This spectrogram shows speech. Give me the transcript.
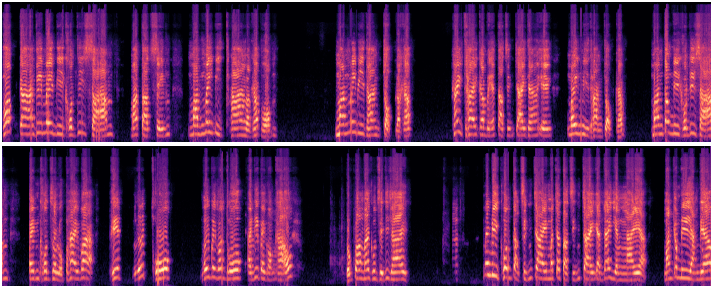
เพราะการที่ไม่มีคนที่สามมาตัดสิน มันไม่มีทางหรอกครับ ผม มันไม่มีทางจบหรอกครับ ให้ไทยกับเมรตัดสินใจทางเองไม่มีทางจบครับ มันต้องมีคนที่สามเป็นคนสรุปให้ว่าผิดหรือถูกมึงเป็นคนถูก อันนี้เป็นของเขา ถูกต้องไหมคุณสิทธิชัย ไม่มีคนตัดสินใจมันจะตัดสินใจกันได้ยังไงอะ มันก็มีอย่างเดียว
